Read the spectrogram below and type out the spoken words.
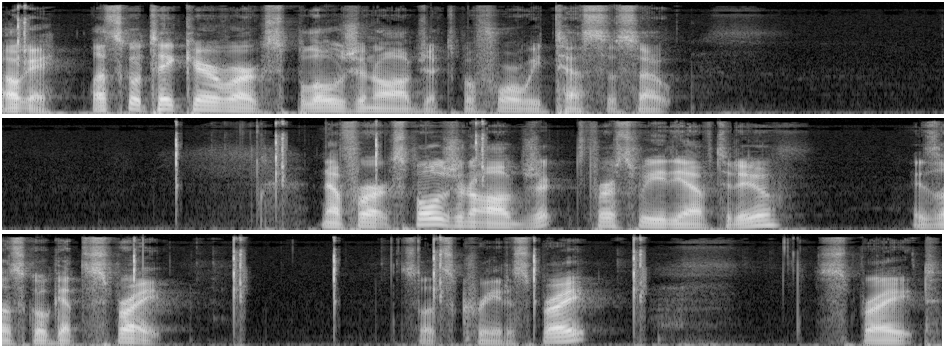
Okay, let's go take care of our explosion object before we test this out. Now for our explosion object, first we have to do is let's go get the sprite. So let's create a sprite. Sprite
